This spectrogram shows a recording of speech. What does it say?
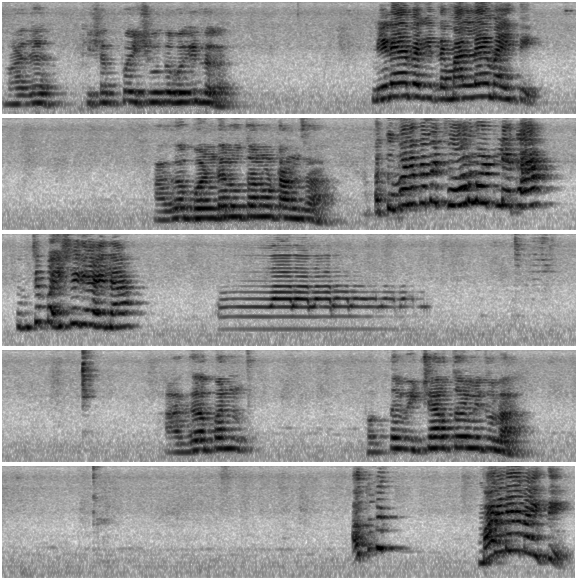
माझ्या खिशात पैसे होतं बघितलं का? मी नाही बघितलं मला नाही माहिती. अगं बंडल होता नोटांचा. अगं पण फक्त विचारतोय मी तुला. अ, तुम्ही मला नाही माहिती.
